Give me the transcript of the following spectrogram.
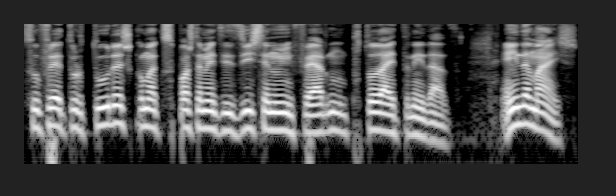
sofrer torturas como a que supostamente existem no inferno por toda a eternidade. Ainda mais,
